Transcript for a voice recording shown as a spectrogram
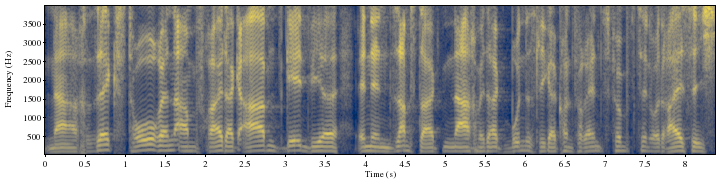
Nach sechs Toren am Freitagabend gehen wir in den Samstagnachmittag Bundesliga-Konferenz 15.30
